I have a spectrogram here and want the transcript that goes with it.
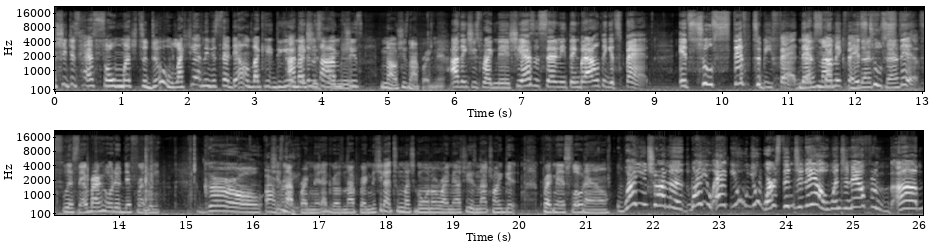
She just has so much to do. Like she hasn't even sat down. Like, do you I think imagine the she's time pregnant. she's? No, she's not pregnant. I think she's pregnant. She hasn't said anything, but I don't think it's fat. It's too stiff to be fat. That That's not- stomach fat is too stiff. Listen, everybody hold it differently. Girl, all She's right. not pregnant. That girl's not pregnant. She got too much going on right now. She is not trying to get pregnant and slow down. Why are you trying to? Why you act? You you worse than Jenelle when Jenelle from um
